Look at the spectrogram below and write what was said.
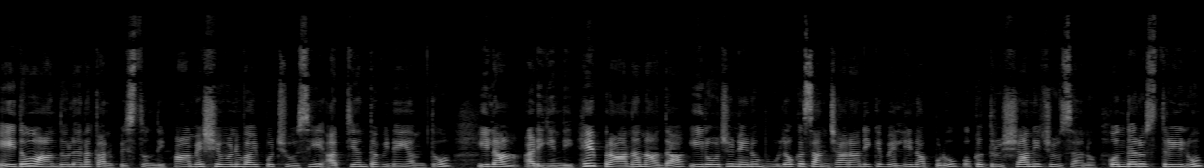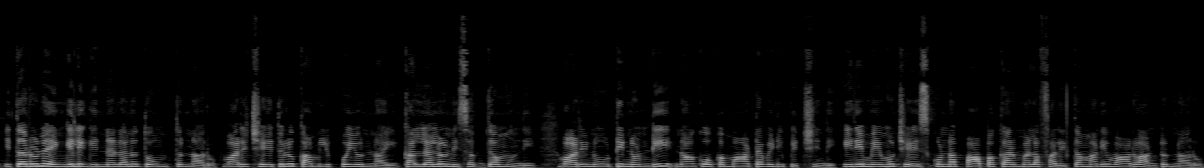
ఏదో ఆందోళన కనిపిస్తుంది. ఆమె శివుని వైపు చూసి అత్యంత వినయంతో ఇలా అడిగింది. హే ప్రాణనాథ ఈ రోజు నేను భూలోక సంచారానికి వెళ్ళినప్పుడు ఒక దృశ్యాన్ని చూశాను. కొందరు స్త్రీలు ఇతరుల ఎంగిలి గిన్నెలను తోముతున్నారు. వారి చేతులు కమిలిపోయి ఉన్నాయి. కళ్ళలో నిశ్శబ్దం ఉంది. వారి నోటి నుండి నాకు ఒక మాట వినిపించింది. ఇది మేము చేసుకున్న పాపకర్మల ఫలితం అని వారు అంటున్నారు.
